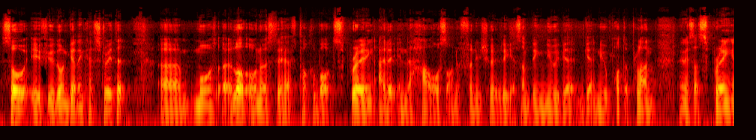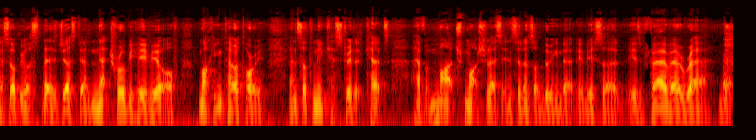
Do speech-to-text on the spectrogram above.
So if you don't get them castrated, um, most a lot of owners they have talked about spraying either in the house on the furniture. If they get something new, they get a new potted plant, then they start spraying as well because that is just their natural behavior of marking territory. And certainly castrated cats have much much less incidence of doing that. It is uh, it's very very rare that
